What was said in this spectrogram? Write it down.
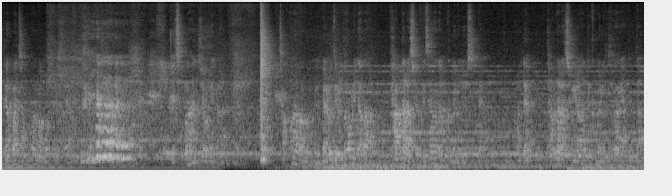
그 양반이 작곡하는 방법이 그랬대요. 내 친구는 아니죠, 걔가. 작곡하는 방법이 그 멜로디를 떠올리다가 다음날 아침에 그게 생각나면 그 멜로디를 쓴대요. 그런데 다음날 아침에 일어났는데 그 멜로디 생각이 안 난다.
